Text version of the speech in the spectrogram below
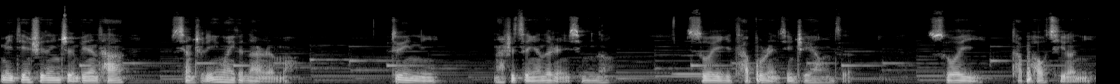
每天睡在你枕边的他想着另外一个男人吗？对你，那是怎样的忍心呢？所以他不忍心这样子，所以他抛弃了你。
